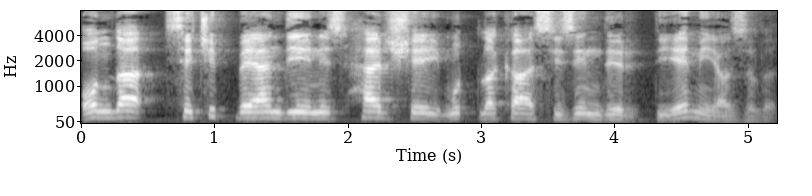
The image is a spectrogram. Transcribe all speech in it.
Onda seçip beğendiğiniz her şey mutlaka sizindir diye mi yazılı?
